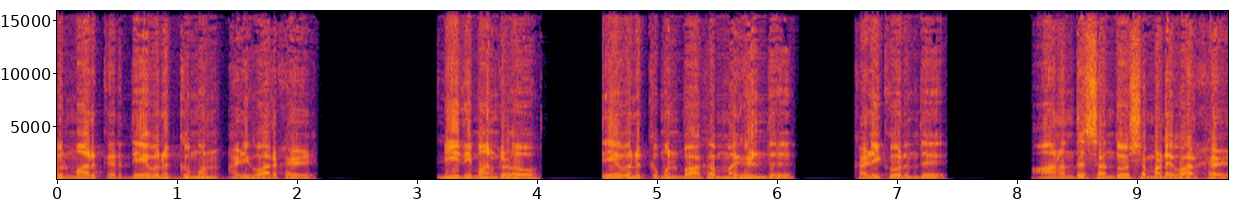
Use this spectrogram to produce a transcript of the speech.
துன்மார்க்கர் தேவனுக்கு முன் அழிவார்கள். நீதிமான்களோ தேவனுக்கு முன்பாக மகிழ்ந்து களி கூர்ந்து ஆனந்த சந்தோஷமடைவார்கள்.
